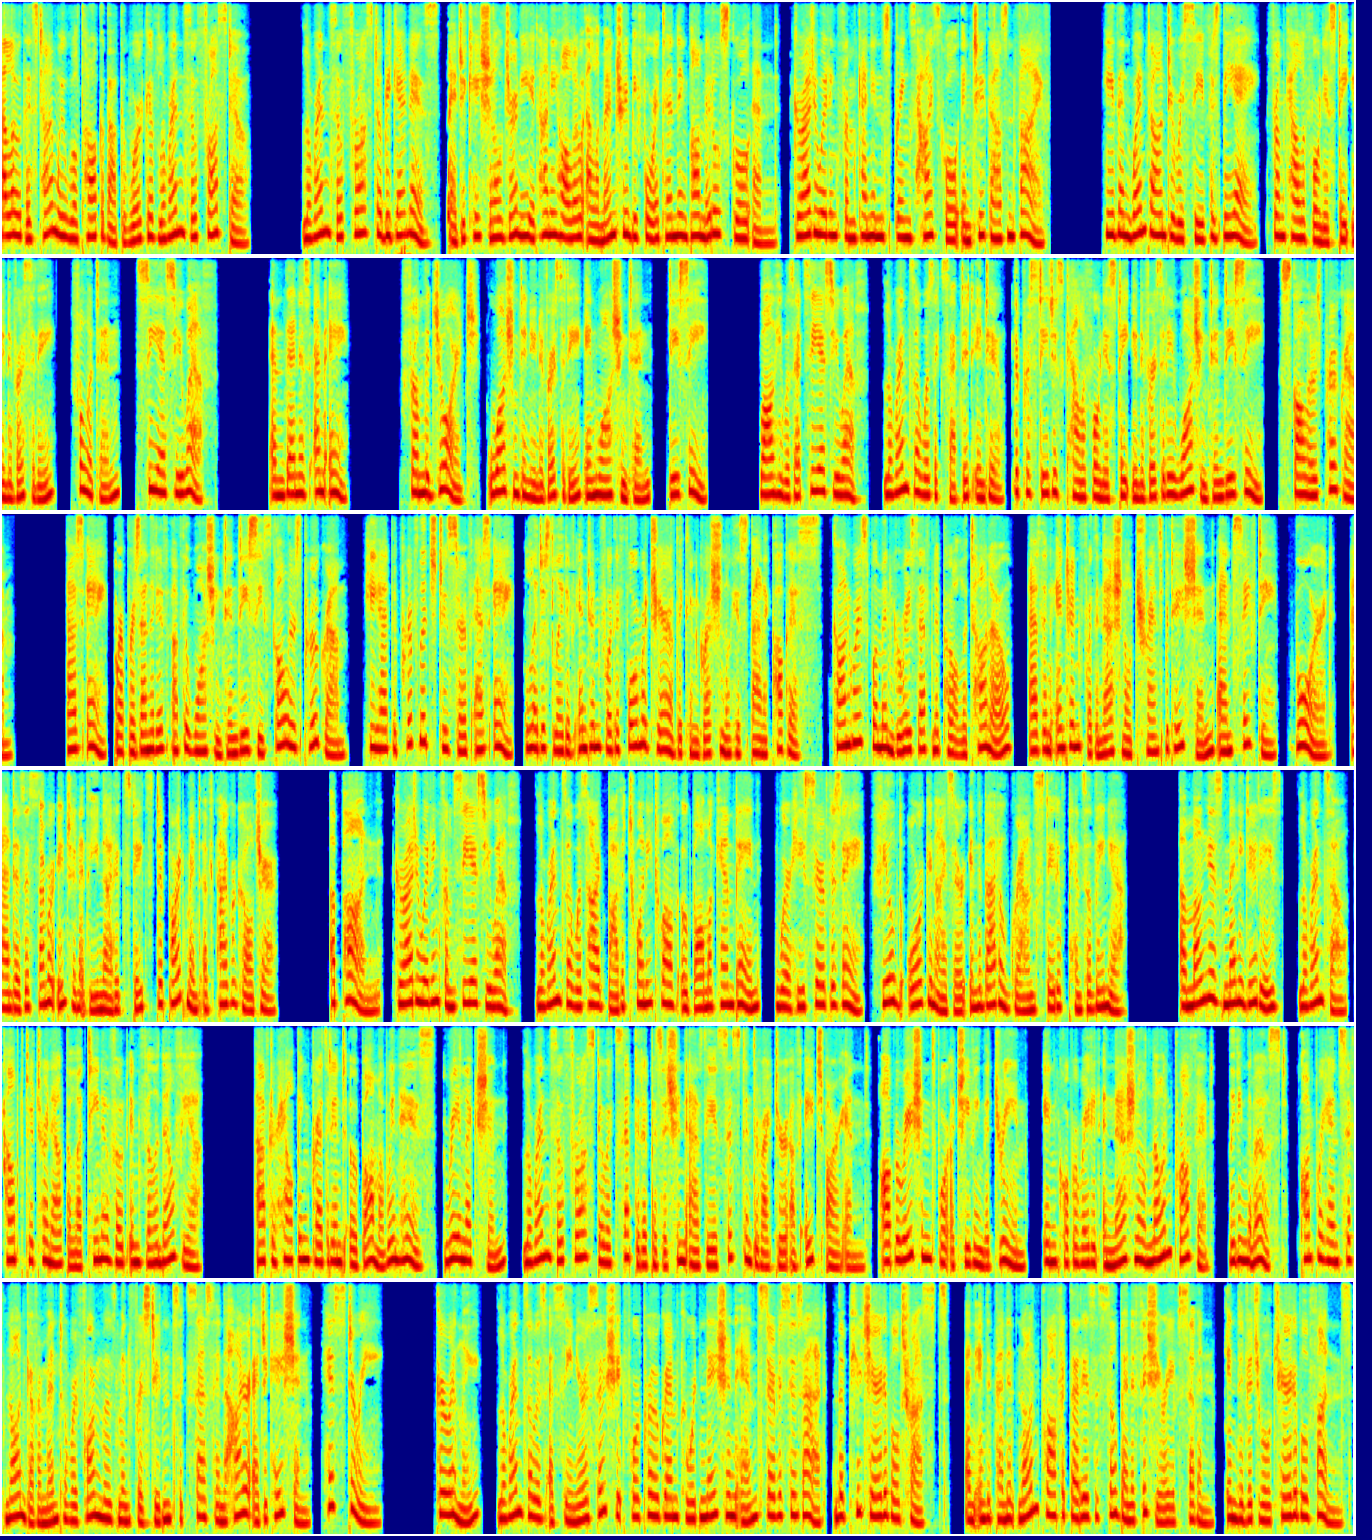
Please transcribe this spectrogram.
Hello this time we will talk about the work of Lorenzo Frosto. Lorenzo Frosto began his educational journey at Honey Hollow Elementary before attending Palm Middle School and graduating from Canyon Springs High School in 2005. He then went on to receive his BA from California State University, Fullerton, CSUF, and then his MA from the George Washington University in Washington, D.C. While he was at CSUF, Lorenzo was accepted into the prestigious California State University Washington, D.C. Scholars Program. As a representative of the Washington, D.C. Scholars Program, he had the privilege to serve as a legislative intern for the former chair of the Congressional Hispanic Caucus, Congresswoman Grace F. Napolitano, as an intern for the National Transportation and Safety Board, and as a summer intern at the United States Department of Agriculture. Upon graduating from CSUF, Lorenzo was hired by the 2012 Obama campaign, where he served as a field organizer in the battleground state of Pennsylvania. Among his many duties, Lorenzo helped to turn out the Latino vote in Philadelphia. After helping President Obama win his re-election, Lorenzo Frosto accepted a position as the Assistant Director of HR and Operations for Achieving the Dream, Incorporated a national nonprofit, leading the most comprehensive non-governmental reform movement for student success in higher education history. Currently, Lorenzo is a Senior Associate for Program Coordination and Services at the Pew Charitable Trusts, an independent nonprofit that is a sole beneficiary of seven individual charitable funds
